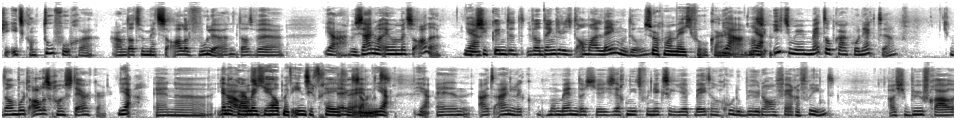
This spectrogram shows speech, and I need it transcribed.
je iets kan toevoegen aan dat we met z'n allen voelen dat we, ja, we zijn nou eenmaal met z'n allen. Ja. Dus je kunt het wel denken dat je het allemaal alleen moet doen. Zorg maar een beetje voor elkaar. Ja, maar ja. als we iets meer met elkaar connecten, dan wordt alles gewoon sterker. ja. En, eh, En ja, elkaar een beetje helpt met inzicht geven. En, Exact. ja, ja. En uiteindelijk, op het moment dat je, je zegt niet voor niks, je hebt beter een goede buur dan een verre vriend. Als je buurvrouw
